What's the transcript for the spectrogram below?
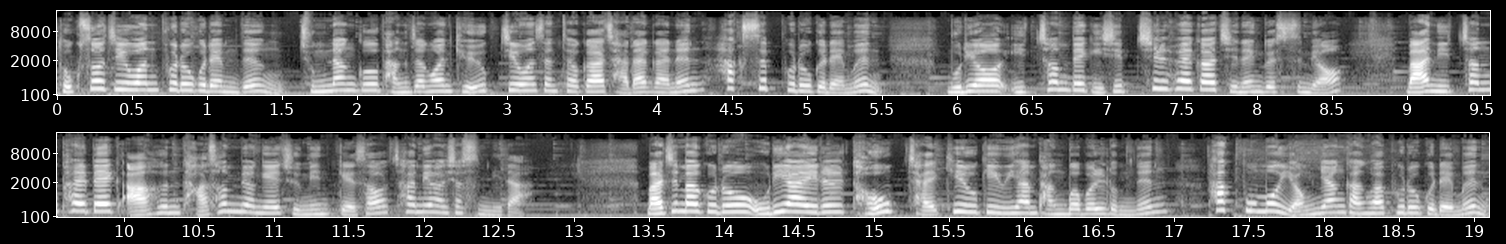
독서 지원 프로그램 등 중랑구 방정환 교육지원센터가 자랑하는 학습 프로그램은 무려 2,127회가 진행됐으며 12,895명의 주민께서 참여하셨습니다. 마지막으로 우리 아이를 더욱 잘 키우기 위한 방법을 돕는 학부모 역량 강화 프로그램은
